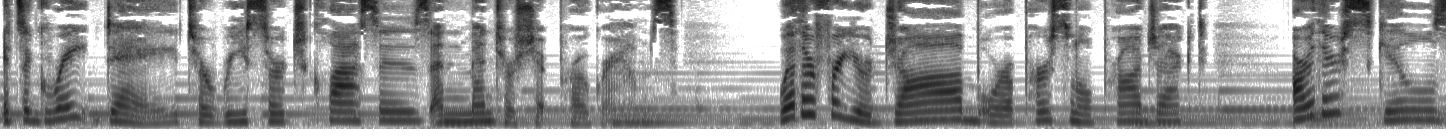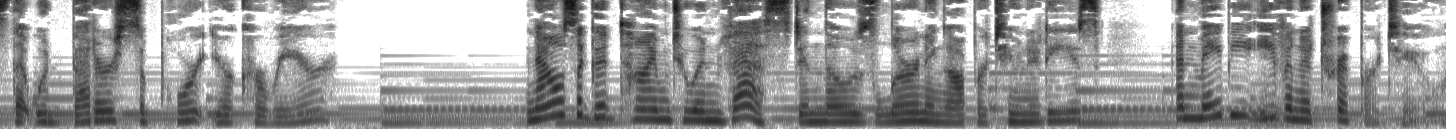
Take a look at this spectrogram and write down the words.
it's a great day to research classes and mentorship programs. Whether for your job or a personal project, are there skills that would better support your career? Now's a good time to invest in those learning opportunities and maybe even a trip or two.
